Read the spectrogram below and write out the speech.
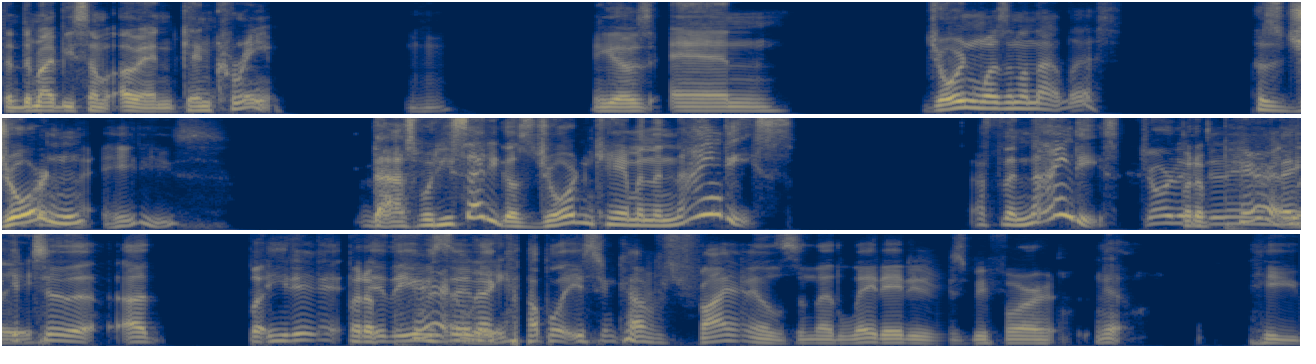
then there might be some oh and, and kareem Mhm. he goes and jordan wasn't on that list because jordan In the 80s. that's what he said he goes jordan came in the 90s that's the 90s Jordan But didn't even make apparently- it to the. Uh, but- he didn't. but he was in a couple of Eastern Conference Finals in the late '80s before. Yeah. He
